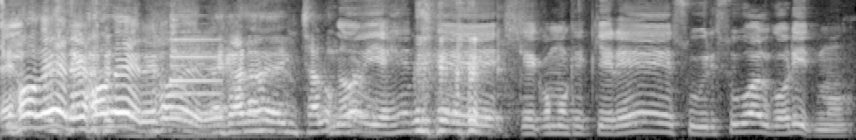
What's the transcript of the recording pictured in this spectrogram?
Es joder, es joder, es Es joder. ganas de hinchar los No, huevos. y hay gente que, que como que quiere subir su algoritmo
